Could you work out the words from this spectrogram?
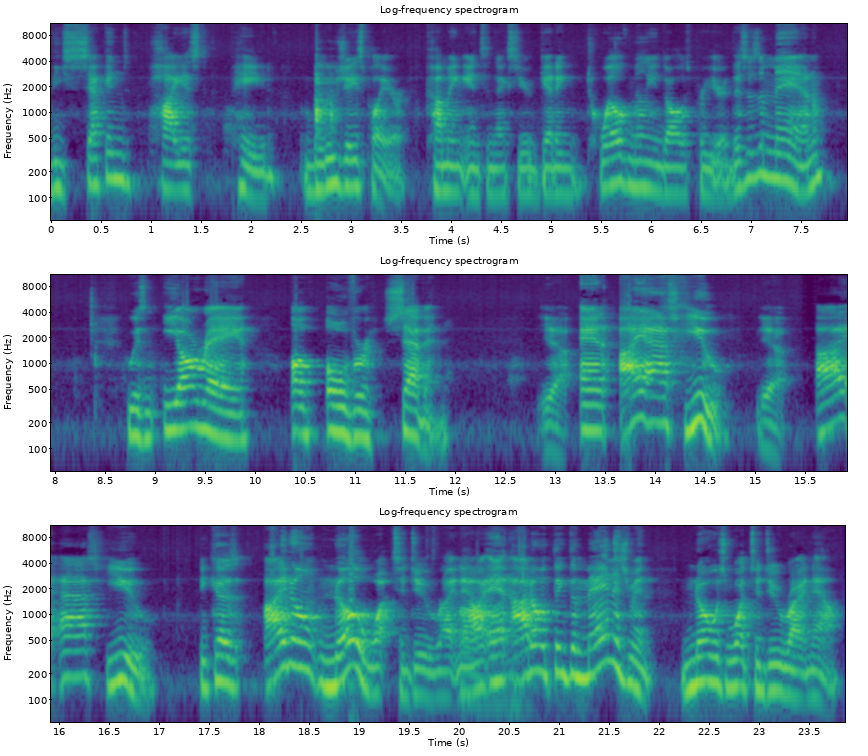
the second highest paid Blue Jays player coming into next year, getting twelve million dollars per year. This is a man who has an ERA of over seven. Yeah, And I ask you, yeah. I ask you because I don't know what to do right now, Oh. and I don't think the management knows what to do right now.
